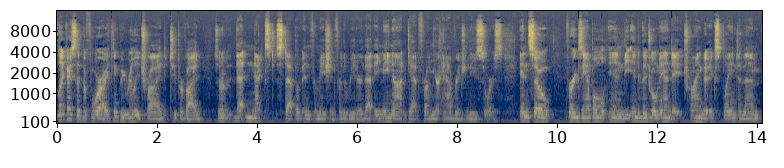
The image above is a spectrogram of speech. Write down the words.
Like I said before, I think we really tried to provide sort of that next step of information for the reader that they may not get from your average news source. And so, for example, in the individual mandate, trying to explain to them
